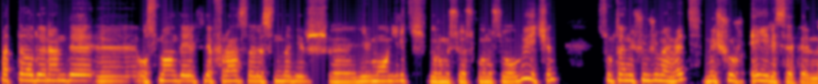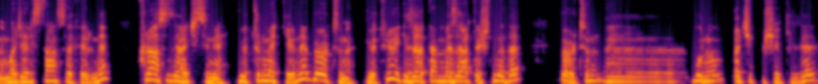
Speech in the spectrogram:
Hatta o dönemde e, Osmanlı Devleti ile Fransa arasında bir e, limonilik durumu söz konusu olduğu için Sultan 3. Mehmet meşhur Eğri seferine, Macaristan seferine Fransız elçisini götürmek yerine Burton'ı götürüyor ki zaten mezar taşında da Burton e, bunu açık bir şekilde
